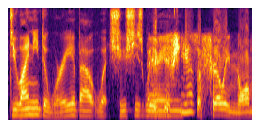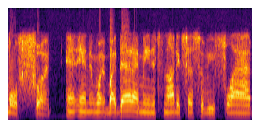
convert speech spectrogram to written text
do I need to worry about what shoe she's wearing? if she has a fairly normal foot, and, and by that I mean it's not excessively flat,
